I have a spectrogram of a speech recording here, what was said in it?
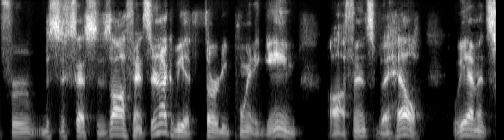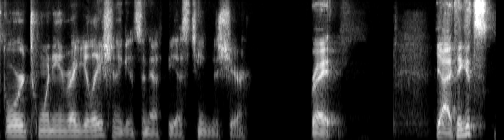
for the success of his offense. They're not going to be a thirty point a game offense, but hell, we haven't scored twenty in regulation against an FBS team this year. Right. Yeah, I think it's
